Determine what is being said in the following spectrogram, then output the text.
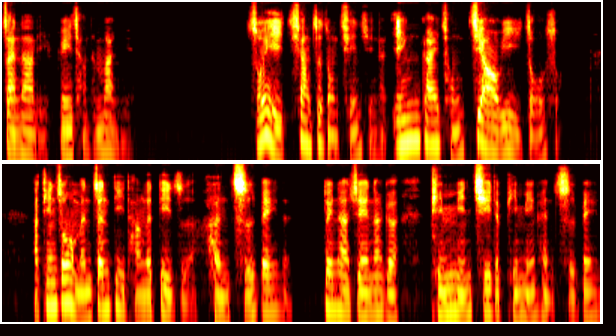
在那里非常的蔓延，所以像这种情形呢，应该从教育着手啊。听说我们真谛堂的弟子啊，很慈悲的，对那些那个贫民区的平民很慈悲的。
